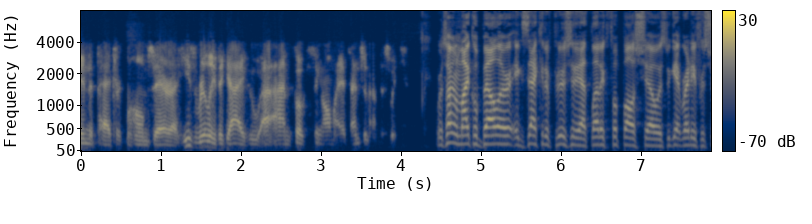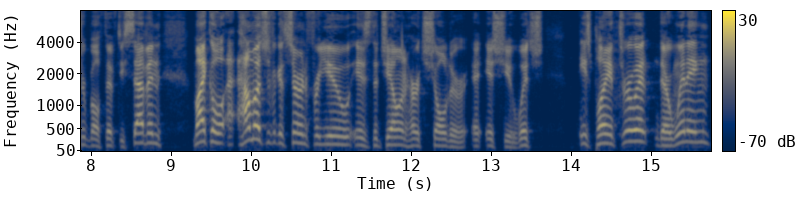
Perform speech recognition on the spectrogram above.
in the Patrick Mahomes era. He's really the guy who I'm focusing all my attention on this week. We're talking to Michael Beller, executive producer of the Athletic Football Show, as we get ready for Super Bowl 57. Michael, how much of a concern for you is the Jalen Hurts shoulder issue, which he's playing through it, they're winning,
